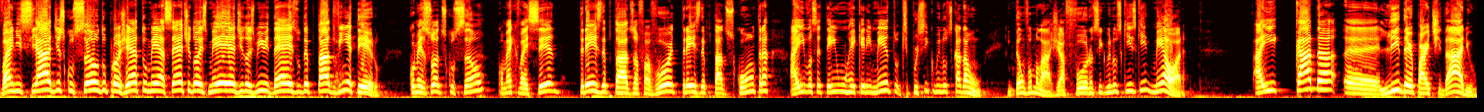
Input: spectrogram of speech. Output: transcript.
vai iniciar a discussão do projeto 6726 de 2010 do deputado Vinheteiro. Começou a discussão, como é que vai ser? Três deputados a favor, três deputados contra. Aí você tem um requerimento que por cinco minutos cada um. Então vamos lá, já foram cinco minutos, 15, 15 meia hora. Aí cada eh, líder partidário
